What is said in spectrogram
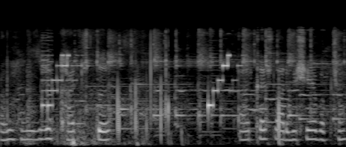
Ama hızlıca kaçtı. Arkadaşlar bir şeye bakacağım.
